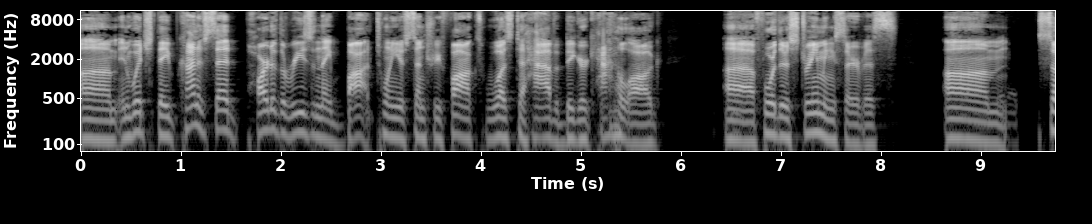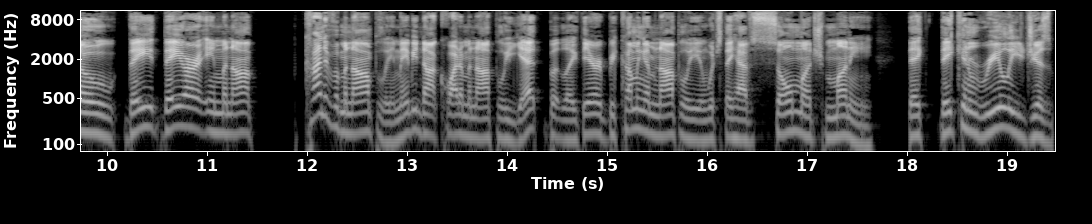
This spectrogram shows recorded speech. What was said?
um in which they kind of said part of the reason they bought 20th Century Fox was to have a bigger catalog uh for their streaming service. Um so they they are a monop kind of a monopoly, maybe not quite a monopoly yet, but like they are becoming a monopoly in which they have so much money they they can really just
